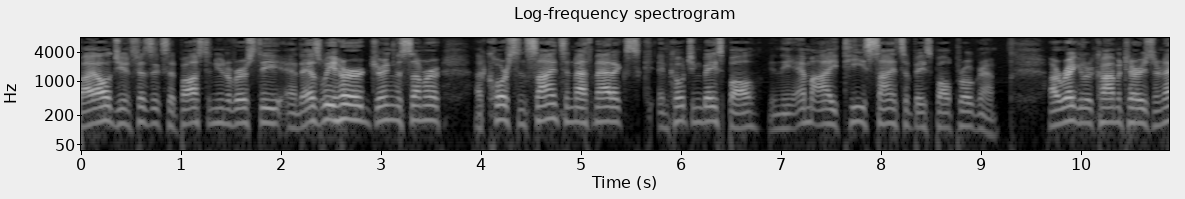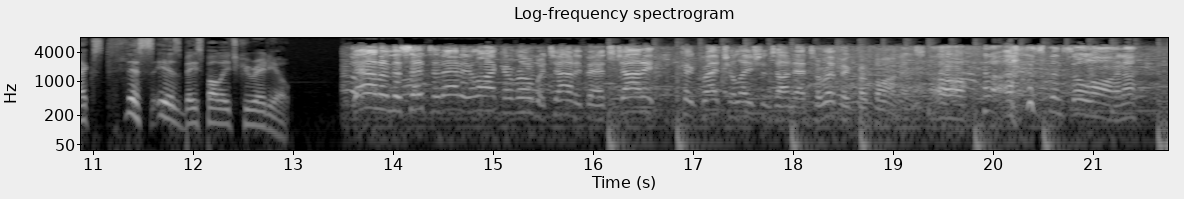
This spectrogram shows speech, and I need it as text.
biology and physics at Boston University, and as we heard during the summer, a course in science and mathematics and coaching baseball in the MIT Science of Baseball program. Our regular commentaries are next. This is Baseball HQ Radio. Down in the Cincinnati locker room with Johnny Bench. Johnny, congratulations on that terrific performance. Oh, it's been so long, and I,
